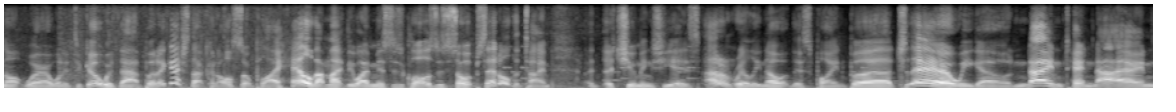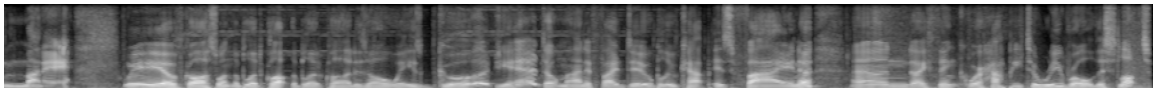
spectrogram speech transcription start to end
not where I wanted to go with that, but I guess that could also apply. Hell, that might be why Mrs. Claus is so upset all the time. Assuming she is. I don't really know at this point, but there we go. 99 money. We, of course, want the blood clot. The blood clot is always good. Yeah, don't mind if I do. Blue cap is fine. And I think we're happy to re-roll this lot.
